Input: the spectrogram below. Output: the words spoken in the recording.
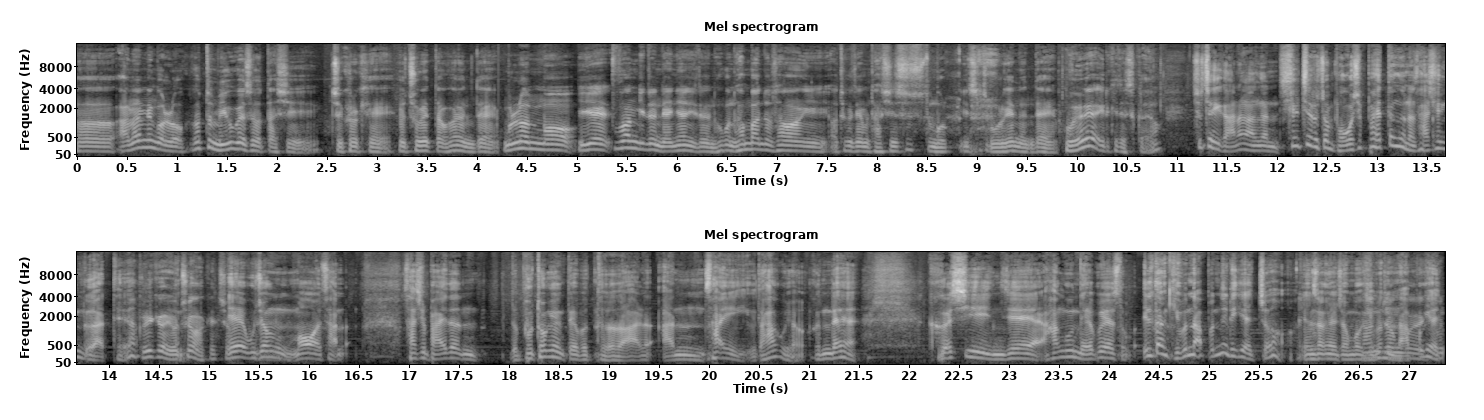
어, 안 하는 걸로 그것도 미국에서 다시 그렇게 요청했다고 하는데 물론 뭐 이게 후반기든 내년이든 혹은 한반도 상황이 어떻게 되면 다시 있을 수도 모르, 있을지 모르겠는데 왜 이렇게 됐을까요? 출석이 가능한 건 실제로 좀 보고 싶어 했던 거는 사실인 것 같아요. 그러니까 요청이 왔겠죠. 예, 우정 뭐 사, 사실 바이든 부통령 때부터 안, 안 사이이기도 하고요. 근데 그것이 이제 한국 내부에서 일단 기분 나쁜 일이겠죠. 윤석열 정부 현 기분 기분 나쁘겠죠.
